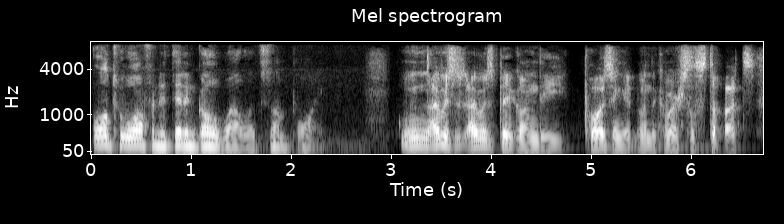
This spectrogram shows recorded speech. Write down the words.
All too often it didn't go well at some point. Mm, I was I was big on the pausing it when the commercial starts.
